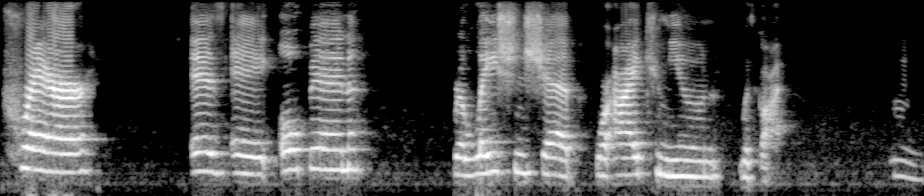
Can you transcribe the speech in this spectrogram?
Prayer is a open relationship where I commune with God. Mm,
